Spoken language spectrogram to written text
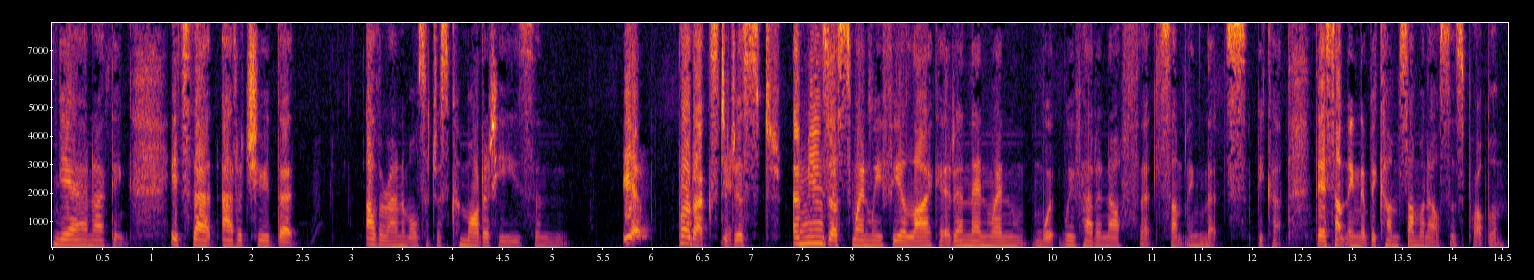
Yeah, and I think it's that attitude that other animals are just commodities and yep. products to yep. just amuse us when we feel like it, and then when we've had enough, that's something that's become there's something that becomes someone else's problem.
